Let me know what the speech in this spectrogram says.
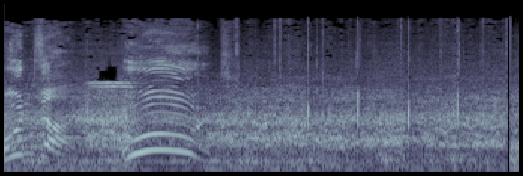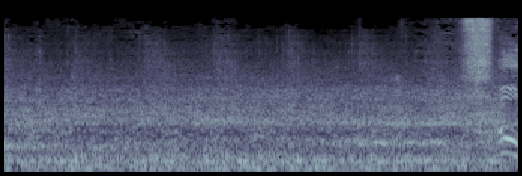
Unser! Gut! Oh!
